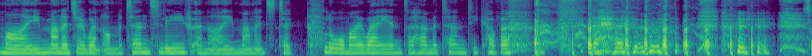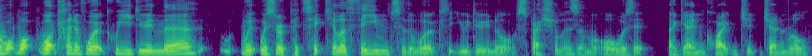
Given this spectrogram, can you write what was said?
my manager went on maternity leave, and I managed to claw my way into her maternity cover. So what, what what kind of work were you doing there? W- was there a particular theme to the work that you were doing, or specialism, or was it again quite g- general?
